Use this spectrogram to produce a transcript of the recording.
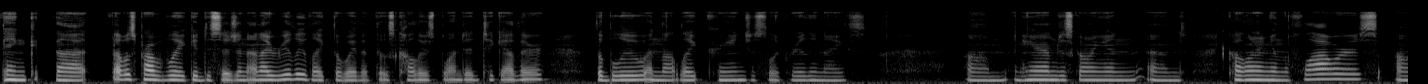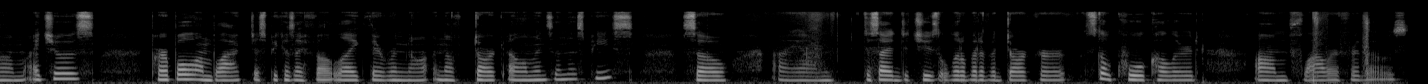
think that that was probably a good decision and I really like the way that those colors blended together. The blue and that light green just look really nice. Um, and here I'm just going in and coloring in the flowers. Um, I chose purple and black just because I felt like there were not enough dark elements in this piece. So I um, decided to choose a little bit of a darker, still cool colored um, flower for those.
